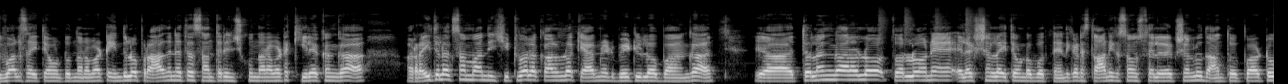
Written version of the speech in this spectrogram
ఇవ్వాల్సి అయితే ఉంటుందన్నమాట. ఇందులో ప్రాధాన్యత సంతరించుకుందనమాట కీలకంగా రైతులకు సంబంధించి ఇటీవల కాలంలో కేబినెట్ భేటీలో భాగంగా తెలంగాణలో త్వరలోనే ఎలక్షన్లు అయితే ఉండబోతున్నాయి. ఎందుకంటే స్థానిక సంస్థల ఎలక్షన్లు దాంతోపాటు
